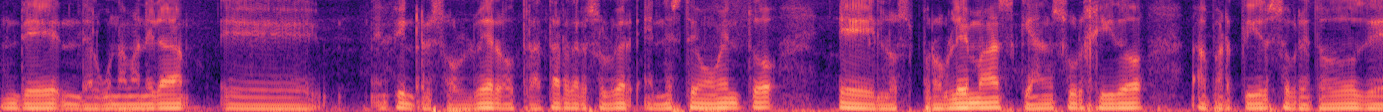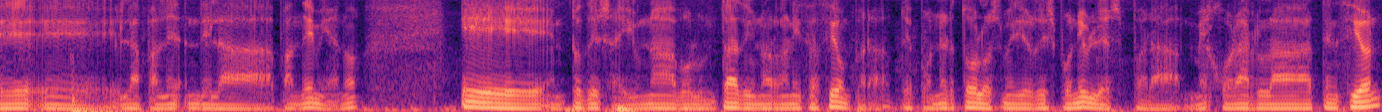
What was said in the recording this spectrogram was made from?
de, de alguna manera, eh, en fin, resolver o tratar de resolver en este momento eh, los problemas que han surgido a partir, sobre todo, de, eh, la, de la pandemia, ¿no? entonces hay una voluntad de una organización para de poner todos los medios disponibles para mejorar la atención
